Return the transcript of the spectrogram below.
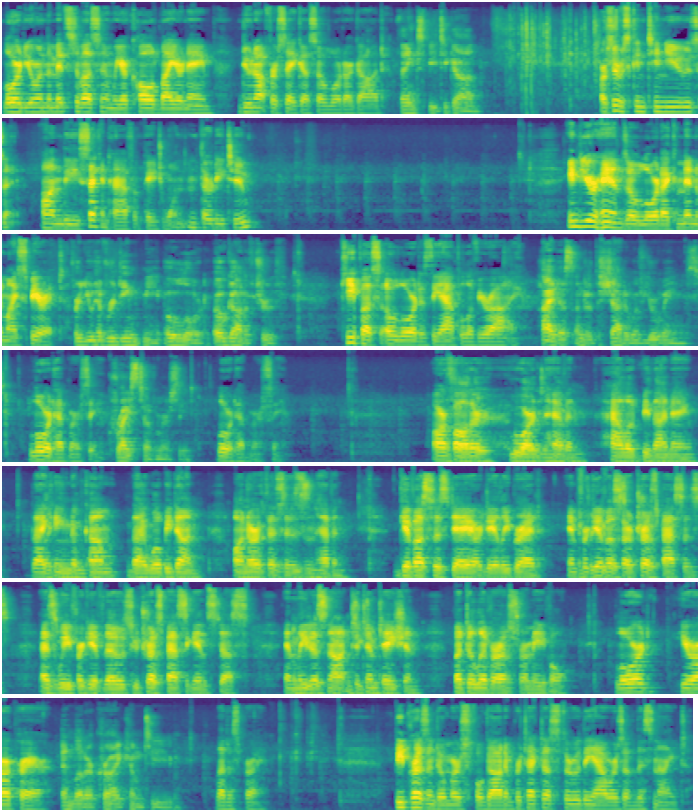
Lord, you are in the midst of us, and we are called by your name. Do not forsake us, O Lord our God. Thanks be to God. Our service continues on the second half of page 132. Into your hands, O Lord, I commend my spirit. For you have redeemed me, O Lord, O God of truth. Keep us, O Lord, as the apple of your eye. Hide us under the shadow of your wings. Lord, have mercy. Christ have mercy. Lord, have mercy. Our Father, who art in heaven, hallowed be thy name. Thy kingdom come, thy will be done, on earth as it is in heaven. Give us this day our daily bread, and forgive us our trespasses, as we forgive those who trespass against us. And lead us not into temptation, but deliver us from evil. Lord, hear our prayer. And let our cry come to you. Let us pray. Be present, O merciful God, and protect us through the hours of this night,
